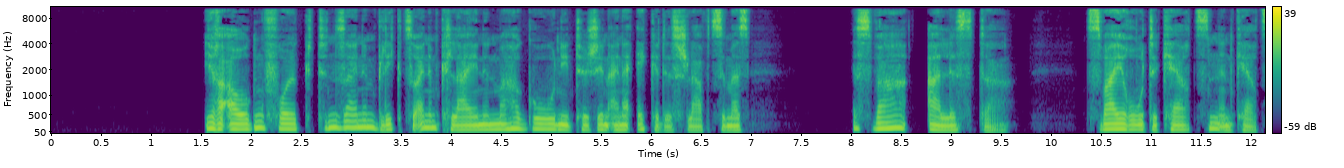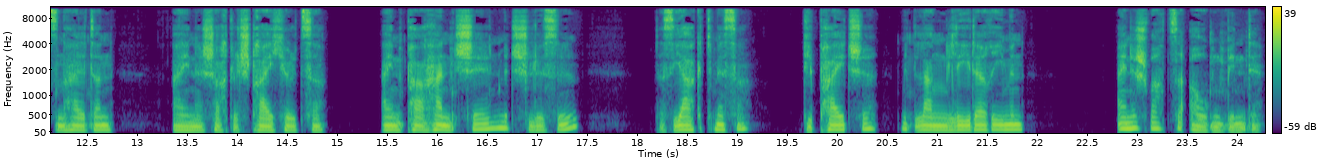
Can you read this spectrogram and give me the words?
Ihre Augen folgten seinem Blick zu einem kleinen Mahagonitisch in einer Ecke des Schlafzimmers. Es war alles da. Zwei rote Kerzen in Kerzenhaltern, eine Schachtel Streichhölzer, ein paar Handschellen mit Schlüssel, das Jagdmesser, die Peitsche mit langen Lederriemen, eine schwarze Augenbinde.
